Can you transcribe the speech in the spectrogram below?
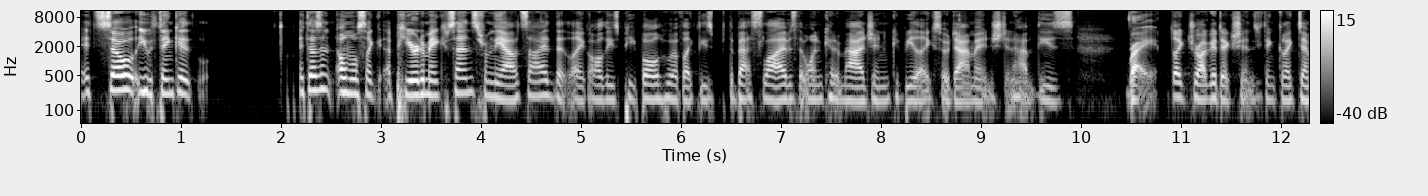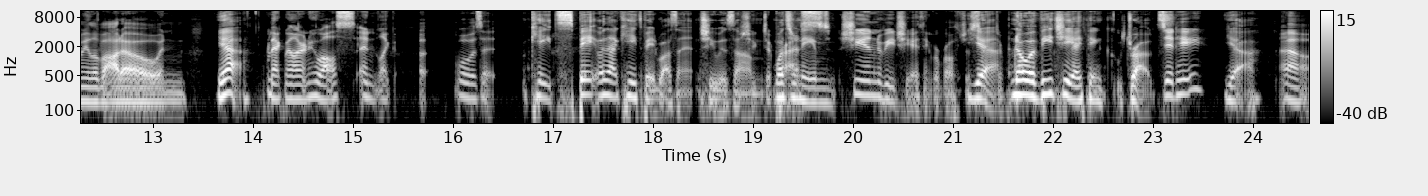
it's so you think it. It doesn't almost like appear to make sense from the outside that like all these people who have like these the best lives that one could imagine could be like so damaged and have these Right. like drug addictions. You think like Demi Lovato and Yeah. Mac Miller and who else and like uh, what was it? Kate Spade. Well, that Kate Spade wasn't. She was um. depressed. What's her name? She and Avicii, I think, were both just yeah. Like, no, Avicii. I think drugs. Did he? Yeah. Oh,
